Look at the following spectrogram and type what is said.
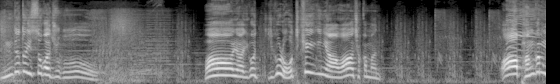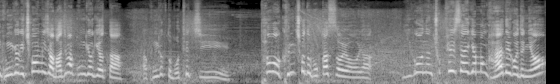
인드도 있어가지고 와 야 이거 이걸 어떻게 이기냐? 와 잠깐만. 아 방금 공격이 처음이자 마지막 공격이었다. 아 공격도 못했지. 타워 근처도 못 갔어요. 야 이거는 초필살기 한번 가야 되거든요?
